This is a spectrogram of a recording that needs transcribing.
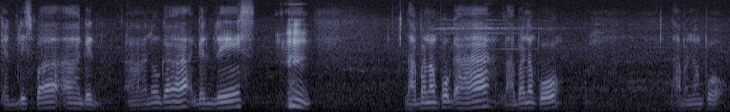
God bless pa. Ah, God, ah, ano ga? God bless. Laban lang po ga laban lang po. Laban lang po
